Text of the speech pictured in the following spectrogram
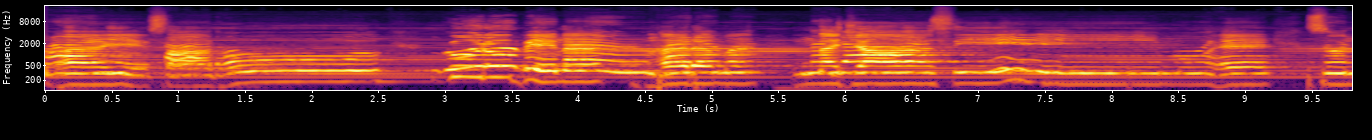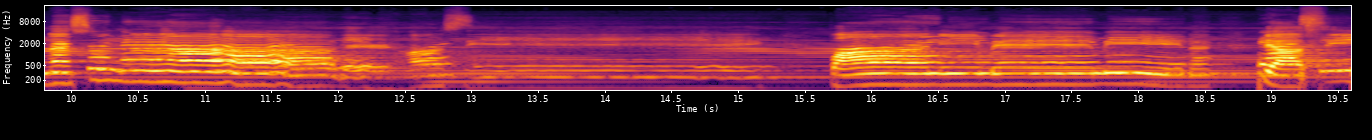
भाई साधो। गुरु बिना धर्म न जासी। सुन सुन आवे हासी। पानी में मीन प्यासी।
